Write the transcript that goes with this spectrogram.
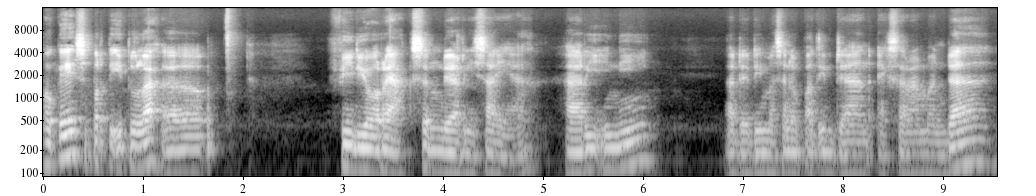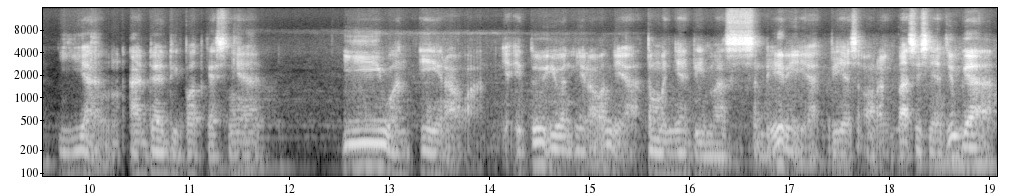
Oke, seperti itulah eh, video reaction dari saya hari ini ada di Mas Senopati dan Ekstra Ramanda yang ada di podcastnya Iwan Irawan yaitu Iwan Irawan ya temennya Dimas sendiri ya. Dia seorang basisnya juga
